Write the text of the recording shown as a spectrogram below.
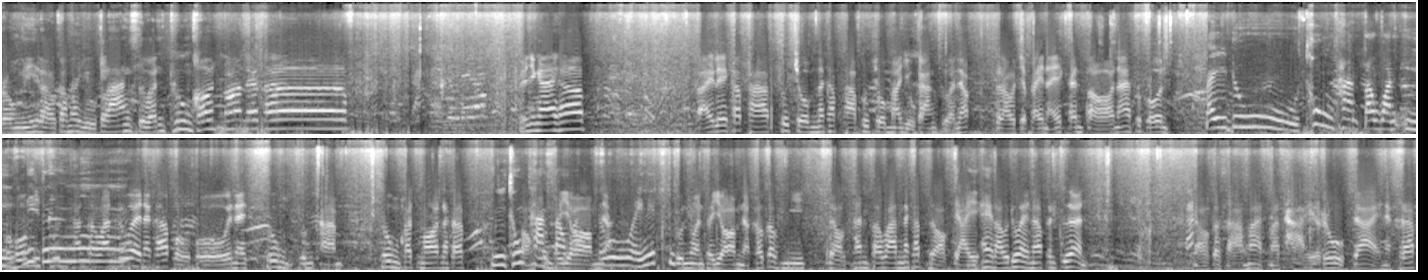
ตรงนี้เราก็มาอยู่กลางสวนทุ่งคอสมอสแล้วครับ เป็นยังไงครับ ไปเลยครับพาผู้ชมนะครับ พาผู้ชมมาอยู่กลางสวนแล้ว เราจะไปไหนกันต่อนะทุกคน ไปดูทุ่งทานตะวันอีกโอ้โหนิมีดนึทุ่งง ทานตะวันด้วยนะครับโอ้โหในทุ่งทุ่งขามทุ่งคอสมอสนะครับมีทุ่งทานของคุณตะพยวัอมนเนี่ย ด้วยนิดคุณนวลพยอมเนี่ยเขาก็มีดอกทานตะวันนะครับ ดอกใหญ่ให้เราด้วยนะเพื่อนๆเราก็สามารถมาถ่ายรูปได้นะครับ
